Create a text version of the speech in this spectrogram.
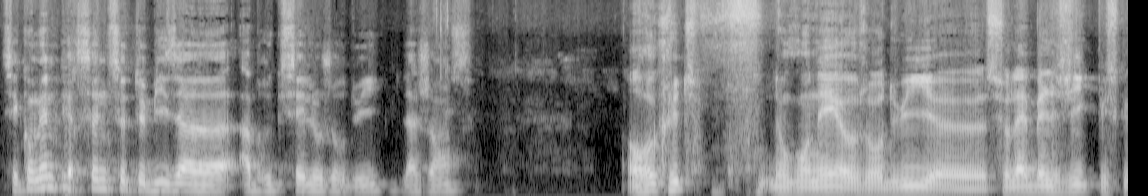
C'est combien de personnes se te à, à Bruxelles aujourd'hui, l'agence? On recrute. Donc on est aujourd'hui euh, sur la Belgique, puisque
